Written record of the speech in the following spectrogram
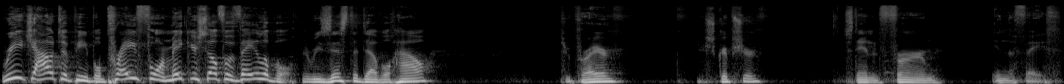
Reach out to people. Pray for them. Make yourself available and resist the devil. How? Through prayer, through scripture, standing firm in the faith.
